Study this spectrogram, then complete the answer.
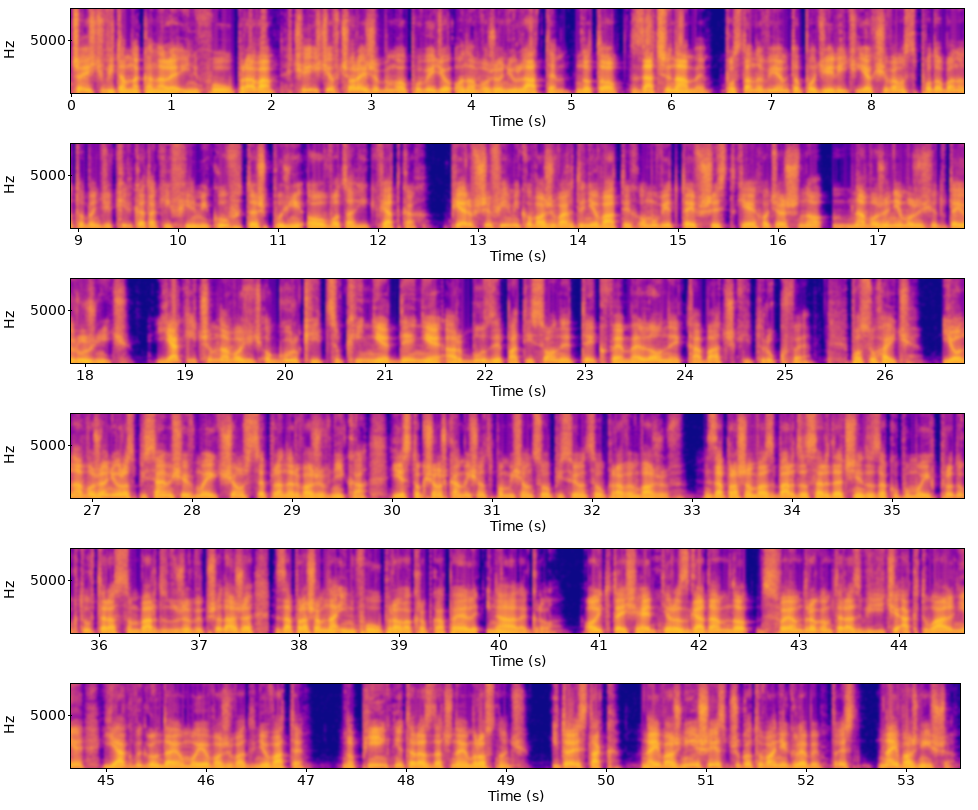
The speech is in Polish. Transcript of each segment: Cześć, witam na kanale Info Uprawa. Chcieliście wczoraj, żebym opowiedział o nawożeniu latem. No to zaczynamy. Postanowiłem to podzielić i jak się Wam spodoba, no to będzie kilka takich filmików, też później o owocach i kwiatkach. Pierwszy filmik o warzywach dyniowatych, omówię tutaj wszystkie, chociaż no, nawożenie może się tutaj różnić. Jak i czym nawozić ogórki, cukinie, dynie, arbuzy, patisony, tykwę, melony, kabaczki, trukwę. Posłuchajcie. I o nawożeniu rozpisałem się w mojej książce Planer Warzywnika. Jest to książka miesiąc po miesiącu opisująca uprawę warzyw. Zapraszam Was bardzo serdecznie do zakupu moich produktów. Teraz są bardzo duże wyprzedaże. Zapraszam na infouprawa.pl i na Allegro. Oj, tutaj się chętnie rozgadam. No, swoją drogą teraz widzicie aktualnie, jak wyglądają moje warzywa dniowate. No, pięknie teraz zaczynają rosnąć. I to jest tak. Najważniejsze jest przygotowanie gleby. To jest najważniejsze.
